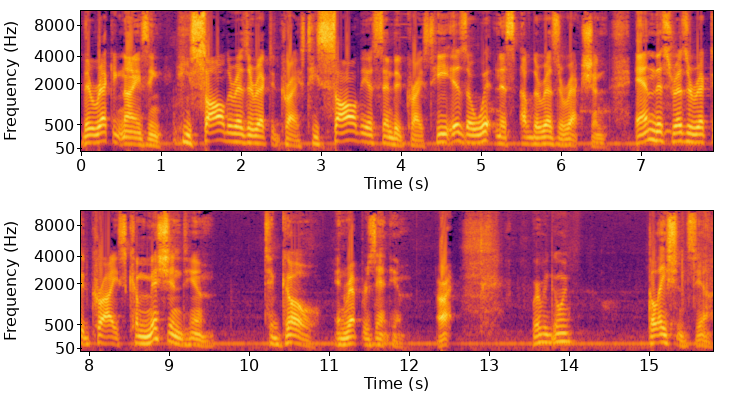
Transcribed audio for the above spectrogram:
they're recognizing he saw the resurrected Christ. He saw the ascended Christ. He is a witness of the resurrection. And this resurrected Christ commissioned him to go and represent him. All right. Where are we going? Galatians, yeah.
